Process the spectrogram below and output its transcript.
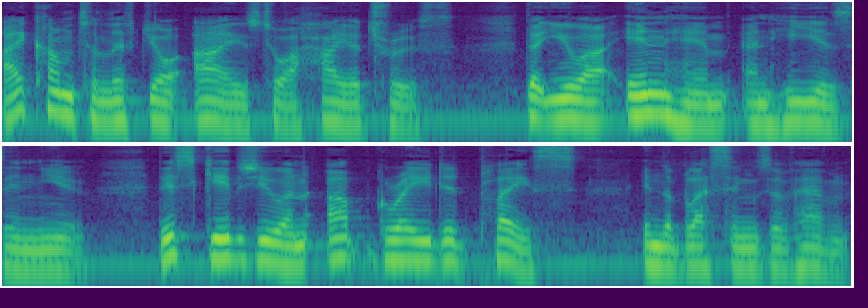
I come to lift your eyes to a higher truth that you are in him and he is in you. This gives you an upgraded place in the blessings of heaven.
